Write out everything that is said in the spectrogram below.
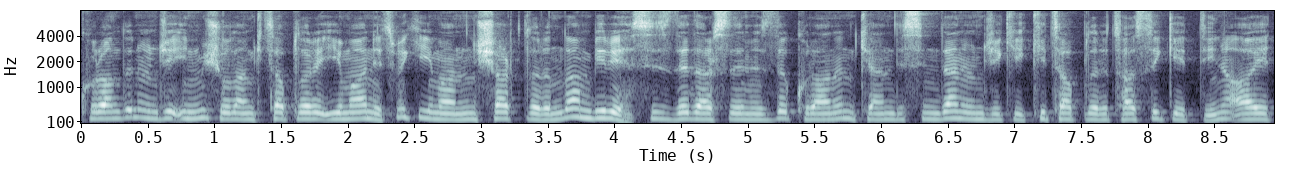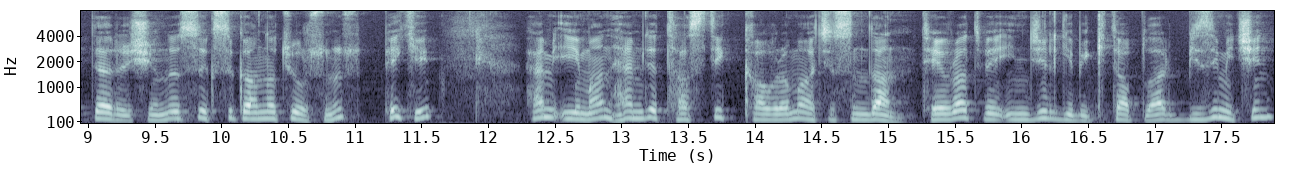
Kur'an'dan önce inmiş olan kitaplara iman etmek imanın şartlarından biri. Siz de derslerinizde Kur'an'ın kendisinden önceki kitapları tasdik ettiğini ayetler ışığında sık sık anlatıyorsunuz. Peki hem iman hem de tasdik kavramı açısından Tevrat ve İncil gibi kitaplar bizim için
